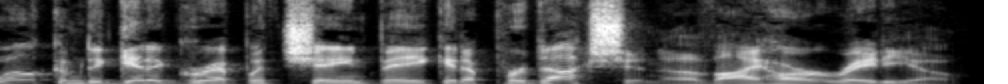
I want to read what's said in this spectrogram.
Welcome to Get a Grip with Shane Bacon, a production of iHeartRadio.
